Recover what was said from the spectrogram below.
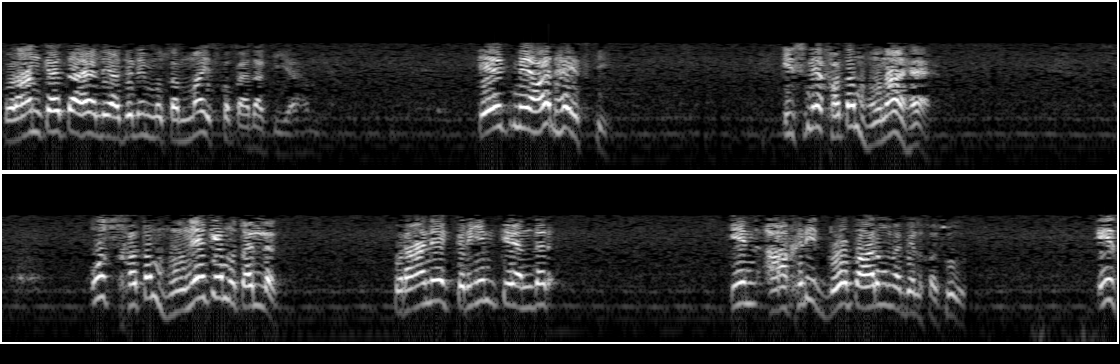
قرآن کہتا ہے لے اجل مسمہ اس کو پیدا کیا ہم نے۔ ایک میعاد ہے اس کی۔ اس نے ختم ہونا ہے۔ اس ختم ہونے کے متعلق قرآن کریم کے اندر ان آخری دو پاروں میں بالخصوص اس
